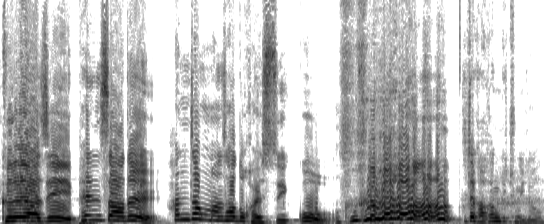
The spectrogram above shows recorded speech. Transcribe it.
그래야지 팬싸를 한 장만 사도 갈 수 있고 진짜 가성비충이죠.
